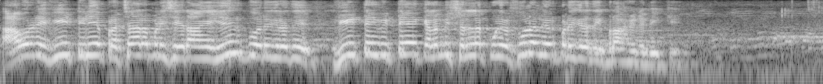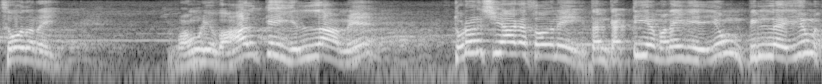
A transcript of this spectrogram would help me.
அவருடைய வீட்டிலே பிரச்சாரம் பண்ணி செய்கிறாங்க எதிர்ப்பு வருகிறது. வீட்டை விட்டே கிளம்பி செல்லக்கூடிய சூழல் ஏற்படுகிறது இப்ராஹிம் நபிக்கு. சோதனை. அவனுடைய வாழ்க்கை எல்லாமே தொடர்ச்சியாக சோதனை. தன் கட்டிய மனைவியையும் பிள்ளையும்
